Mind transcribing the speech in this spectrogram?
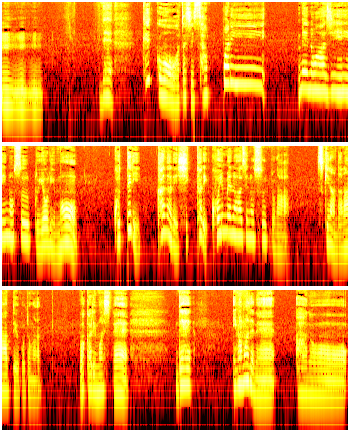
うんうんうん。で結構私さっぱりめの味のスープよりもこってりかなりしっかり濃いめの味のスープが好きなんだなっていうことが分かりましてで今までねあの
